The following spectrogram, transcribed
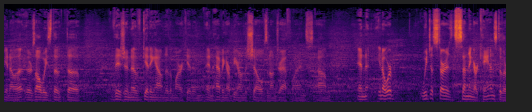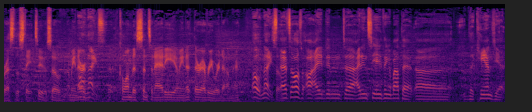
You know, there's always the, the vision of getting out into the market and, and having our beer on the shelves and on draft lines. Um, and you know, we're we just started sending our cans to the rest of the state too. So I mean, they're Oh, nice. Columbus, Cincinnati. I mean, they're everywhere down there. Oh, nice. So- That's awesome. I didn't. Uh, I didn't see anything about that. Uh, the cans yet.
